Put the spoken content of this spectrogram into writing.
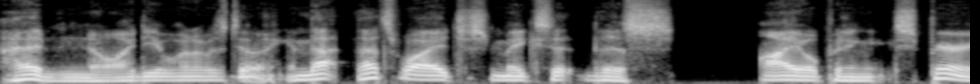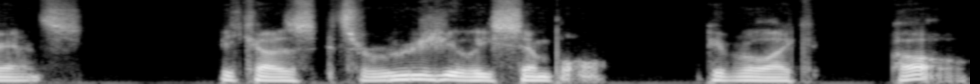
I had no idea what I was doing. And that that's why it just makes it this eye-opening experience because it's really simple. People are like, oh,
